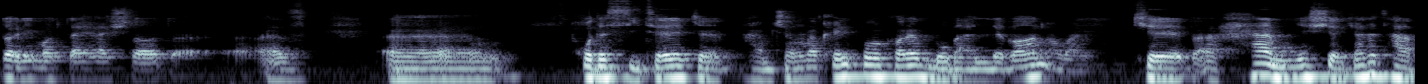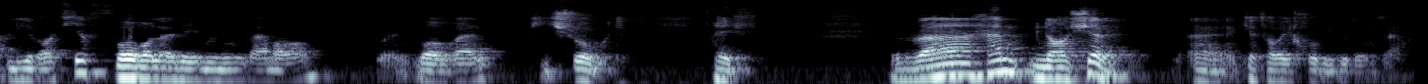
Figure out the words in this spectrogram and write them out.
داریم ما تو دهه 80 از خود سیته که همچنان هم خیلی پرکاره مبلغان. که هم یه شرکت تبلیغاتی فوق العاده بود اون زمان. واقعا پیشرو بود. حیف. و هم ناشر کتابای خوبی بود اون زمان.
